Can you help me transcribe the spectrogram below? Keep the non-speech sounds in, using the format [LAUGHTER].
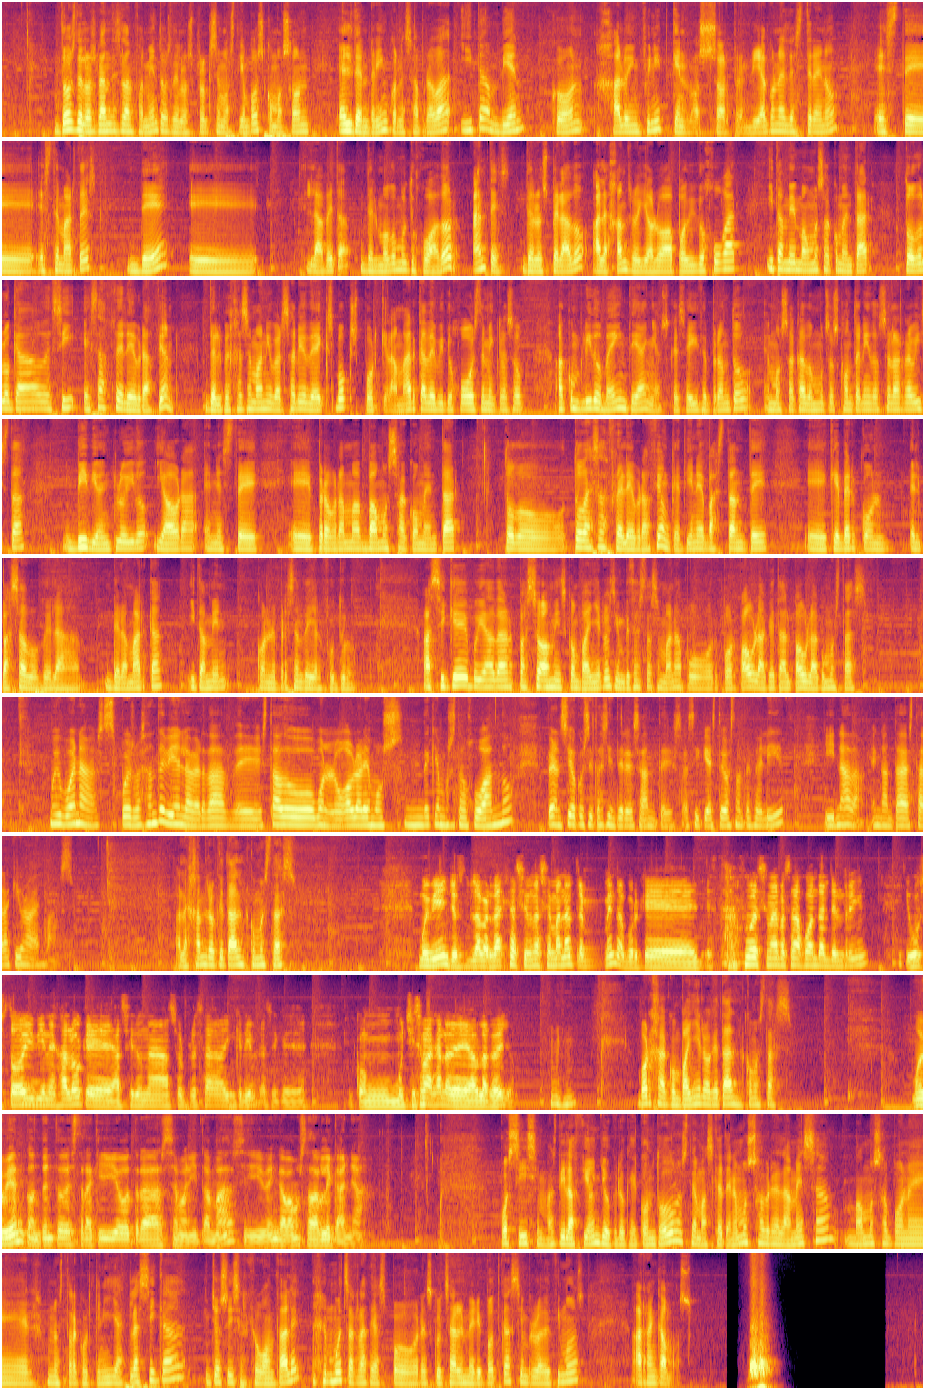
dos de los grandes lanzamientos de los próximos tiempos, como son Elden Ring con esa prueba y también con Halo Infinite, que nos sorprendía con el estreno este, este martes de eh, la beta del modo multijugador. Antes de lo esperado, Alejandro ya lo ha podido jugar y también vamos a comentar todo lo que ha dado de sí esa celebración del vigésimo aniversario de Xbox porque la marca de videojuegos de Microsoft ha cumplido 20 años, que se dice pronto, hemos sacado muchos contenidos en la revista, vídeo incluido, y ahora en este eh, programa vamos a comentar todo, toda esa celebración que tiene bastante eh, que ver con el pasado de la, de la marca y también con el presente y el futuro. Así que voy a dar paso a mis compañeros y empiezo esta semana por, por Paula. ¿Qué tal, Paula? ¿Cómo estás? Muy buenas, pues bastante bien, la verdad. He estado, bueno, luego hablaremos de qué hemos estado jugando, pero han sido cositas interesantes, así que estoy bastante feliz y nada, encantada de estar aquí una vez más. Alejandro, ¿qué tal? ¿Cómo estás? Muy bien, yo la verdad es que ha sido una semana tremenda porque [LAUGHS] estábamos la semana pasada jugando al Del Ring y justo hoy viene Halo que ha sido una sorpresa increíble, así que con muchísimas ganas de hablar de ello. Borja, compañero, ¿qué tal? ¿Cómo estás? Muy bien, contento de estar aquí otra semanita más y venga, vamos a darle caña. Pues sí, sin más dilación, yo creo que con todos los temas que tenemos sobre la mesa, vamos a poner nuestra cortinilla clásica. Yo soy Sergio González, [LAUGHS] muchas gracias por escuchar el Mary Podcast, siempre lo decimos. Arrancamos.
